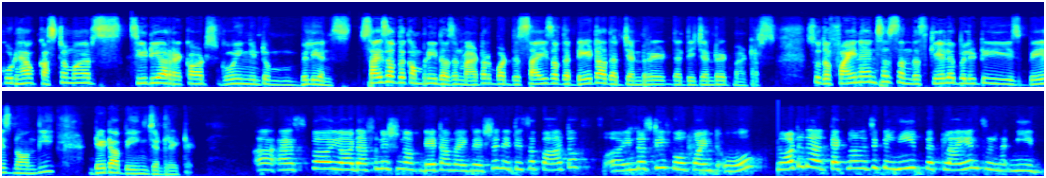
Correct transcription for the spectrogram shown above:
could have customers cdr records going into billions. Size of the company doesn't matter but the size of the data that generate that they generate matters. So the finances and the scalability is based on the data being generated uh, as per your definition of data migration, it is a part of uh, Industry 4.0. What are the technological needs the clients will need?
